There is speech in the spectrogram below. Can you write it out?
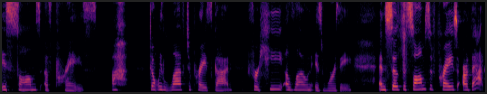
is psalms of praise. Ah, don't we love to praise God? For he alone is worthy. And so the psalms of praise are that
